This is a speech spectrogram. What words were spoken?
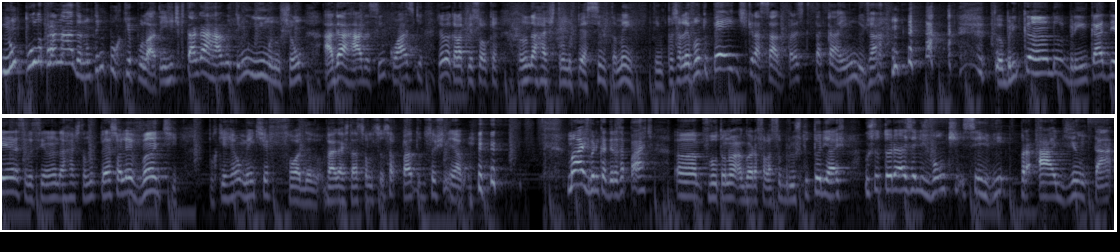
não, pula para nada, não tem por que pular. Tem gente que tá agarrado, tem um imã no chão, agarrado assim, quase que. Já viu aquela pessoa que anda arrastando o pé assim também? Tem pessoa, levanta o pé aí, desgraçado, parece que tá caindo já. Tô brincando, brincadeira. Se você anda arrastando o pé, só levante. Porque realmente é foda. Vai gastar só no seu sapato do seu chinelo. Mas, brincadeiras à parte, uh, voltando agora a falar sobre os tutoriais. Os tutoriais eles vão te servir para adiantar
